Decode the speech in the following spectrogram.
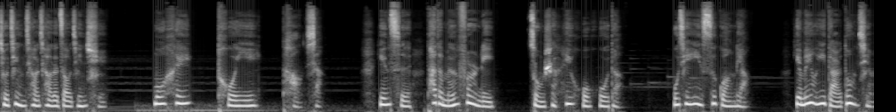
就静悄悄的走进去，摸黑脱衣躺下，因此她的门缝里总是黑乎乎的，不见一丝光亮。也没有一点动静。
